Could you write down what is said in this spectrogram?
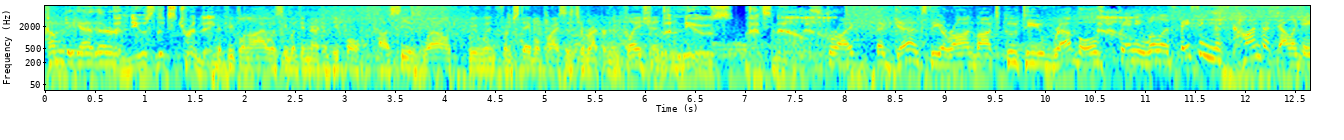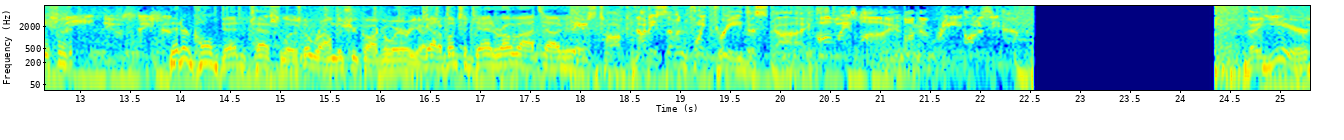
come together. The news that's trending. The people in Iowa see what the American people uh, see as well. We went from stable prices to record inflation. The news that's now. Strike against the Iran-backed Houthi rebels. Fani Willis facing misconduct allegations. That are called dead Teslas around the Chicago area. Got a bunch of dead robots out here. News Talk 97.3 The Sky. Always live on the Free Audacy app. The year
